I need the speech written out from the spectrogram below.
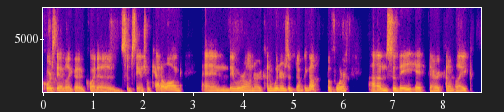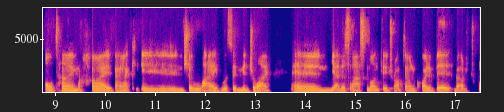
Of course, they have like a quite a substantial catalog, and they were on our kind of winners of jumping up before. Um, so they hit their kind of like all time high back in July, let's say mid July. And yeah, this last month they dropped down quite a bit, about a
